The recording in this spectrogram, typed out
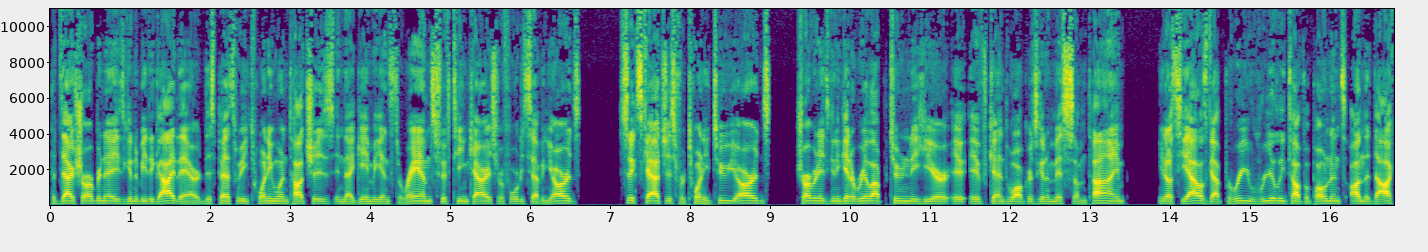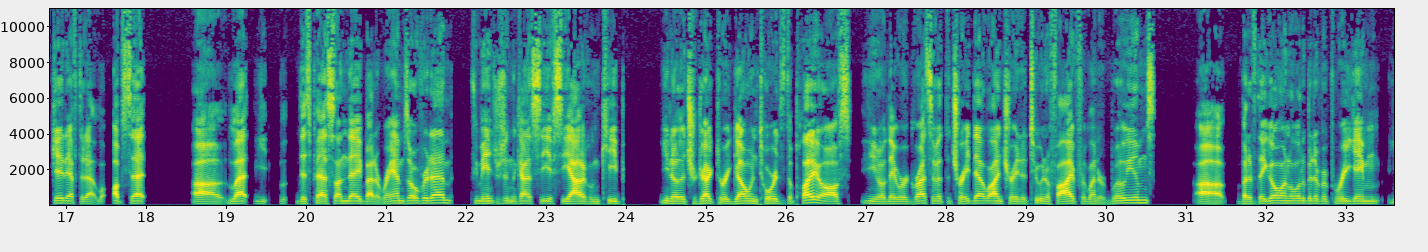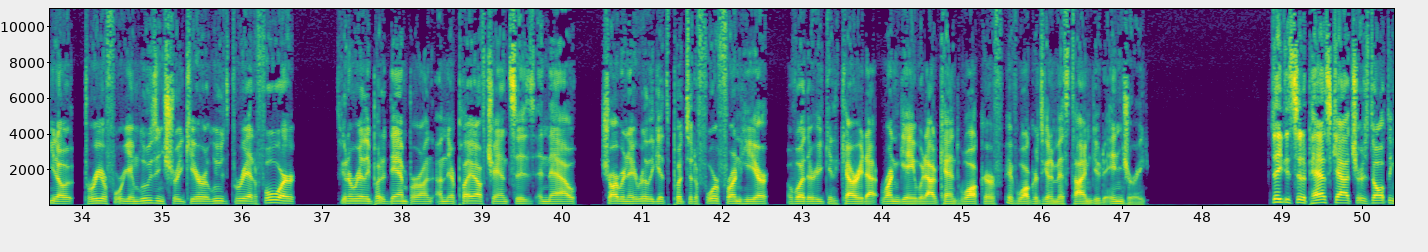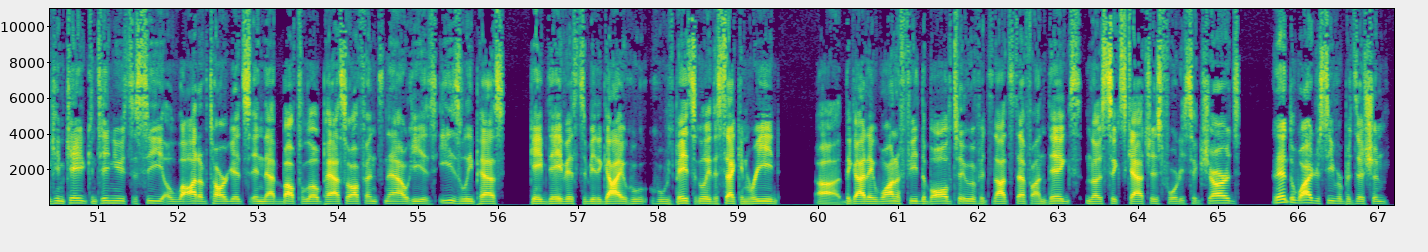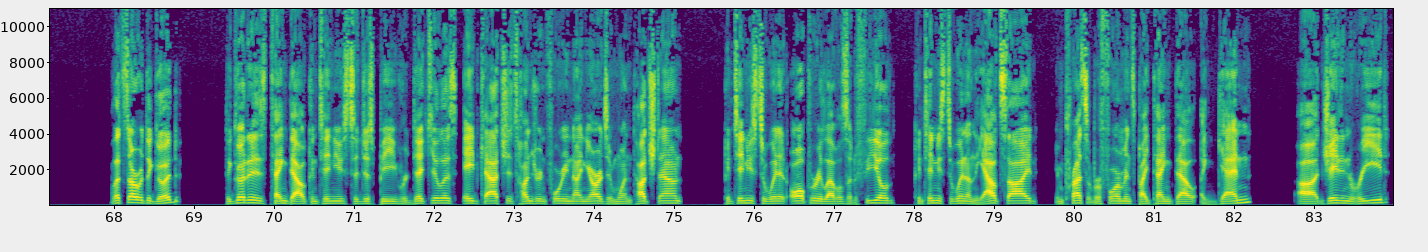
But Zach Charbonnet is going to be the guy there. This past week, 21 touches in that game against the Rams, 15 carries for 47 yards, six catches for 22 yards. Charbonnet is going to get a real opportunity here if, if Ken Walker is going to miss some time. You know, Seattle's got three really tough opponents on the docket after that upset uh, let this past Sunday by the Rams over them. It's gonna be interesting to kind of see if Seattle can keep, you know, the trajectory going towards the playoffs. You know, they were aggressive at the trade deadline, traded a two and a five for Leonard Williams. Uh, but if they go on a little bit of a three game, you know, three or four game losing streak here, or lose three out of four, it's going to really put a damper on, on their playoff chances. And now Charbonnet really gets put to the forefront here of whether he can carry that run game without Ken Walker if, if Walker's going to miss time due to injury. This to the pass catchers. Dalton Kincaid continues to see a lot of targets in that Buffalo pass offense now. He is easily past Gabe Davis to be the guy who who's basically the second read, uh, the guy they want to feed the ball to if it's not Stefon Diggs. Those six catches, 46 yards. And then at the wide receiver position, let's start with the good. The good is Tank Dell continues to just be ridiculous. Eight catches, 149 yards, and one touchdown. Continues to win at all three levels of the field. Continues to win on the outside. Impressive performance by Tank Dell again. Uh, Jayden Reed,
